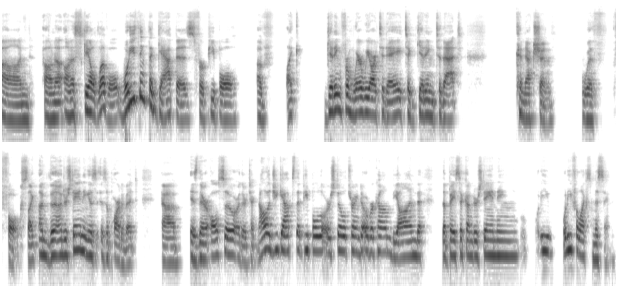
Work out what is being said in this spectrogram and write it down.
on on a, on a scaled level, what do you think the gap is for people of like getting from where we are today to getting to that connection with folks? Like un- the understanding is is a part of it. Uh, is there also are there technology gaps that people are still trying to overcome beyond the basic understanding? What do you what do you feel like's missing?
